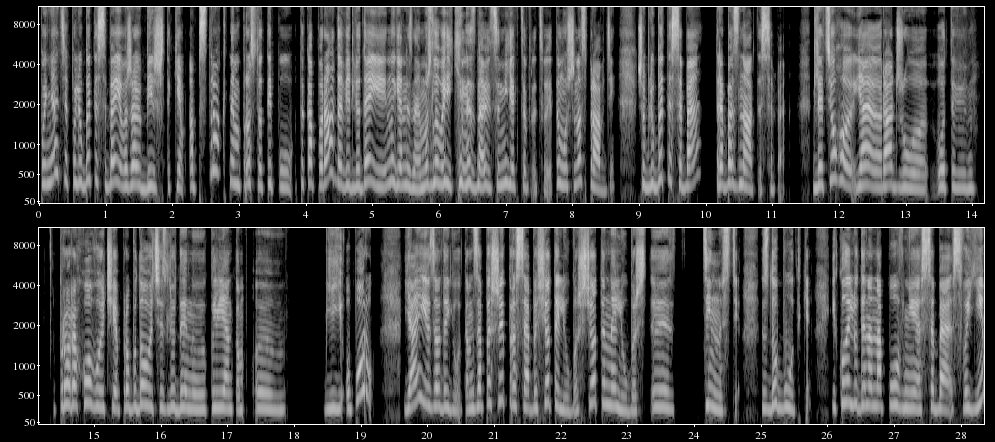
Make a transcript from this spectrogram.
Поняття полюбити себе я вважаю більш таким абстрактним, просто типу така порада від людей. Ну я не знаю, можливо, які не знають самі, як це працює. Тому що насправді, щоб любити себе, треба знати себе. Для цього я раджу, от прораховуючи, пробудовуючи з людиною, клієнтом. е, Її опору, я їй задаю там запиши про себе, що ти любиш, що ти не любиш, е, цінності, здобутки. І коли людина наповнює себе своїм,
